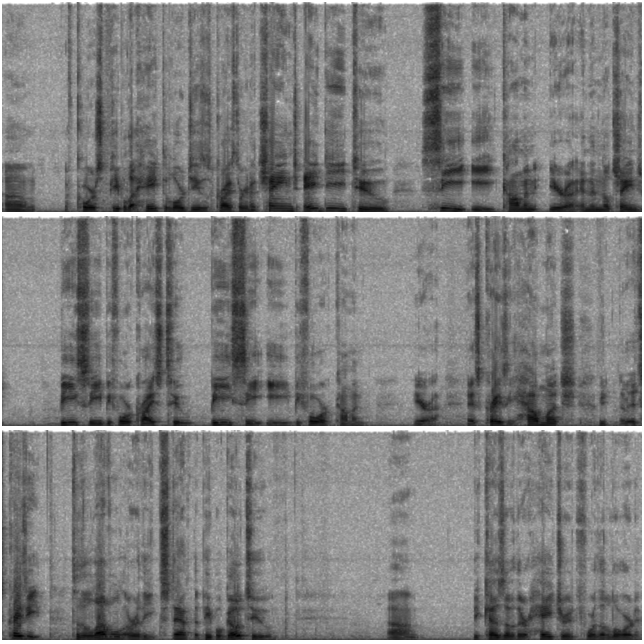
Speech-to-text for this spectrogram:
um, of course, people that hate the Lord Jesus Christ are going to change AD to CE, Common Era, and then they'll change BC before Christ to BCE before Common Era. And it's crazy how much, it's crazy to the level or the extent that people go to um, because of their hatred for the Lord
